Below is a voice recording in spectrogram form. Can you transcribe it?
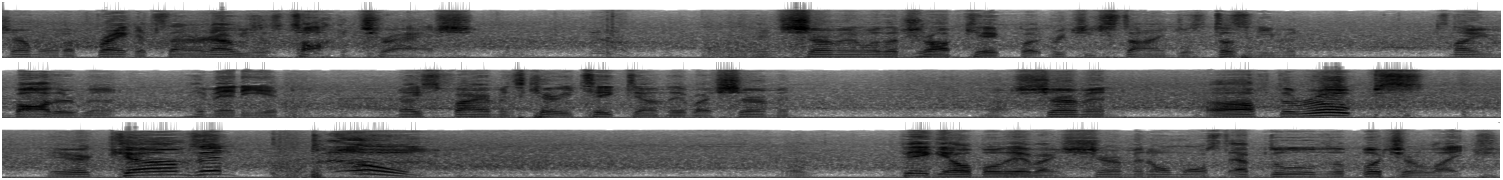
Sherman with a Frankensteiner. Now he's just talking trash. And Sherman with a drop kick, but Richie Stein just doesn't even. It's not even bothering him any. And nice fireman's carry takedown there by Sherman. Now Sherman off the ropes. Here it comes and boom! A big elbow there by Sherman, almost Abdul the Butcher like.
